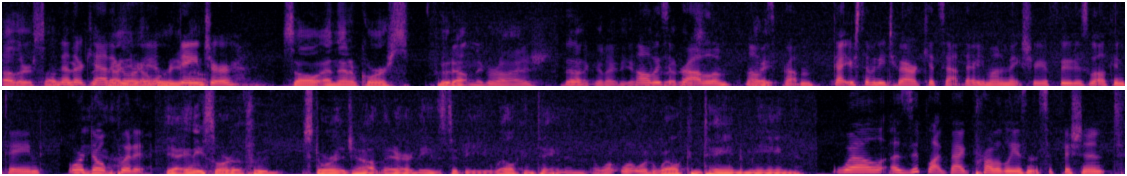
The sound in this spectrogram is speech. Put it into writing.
other subject. Another category of danger. About. So, and then of course, food out in the garage, food. not a good idea. Always a problem. Always right. a problem. Got your 72 hour kits out there. You want to make sure your food is well contained, or yeah. don't put it. Yeah, any sort of food storage out there needs to be well contained. And what what would well contained mean? Well, a Ziploc bag probably isn't sufficient.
